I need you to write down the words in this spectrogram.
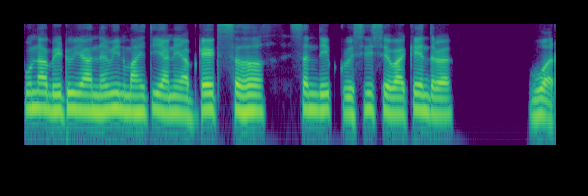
पुन्हा भेटूया नवीन माहिती आणि अपडेट्ससह संदीप कृषी सेवा केंद्र वर.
